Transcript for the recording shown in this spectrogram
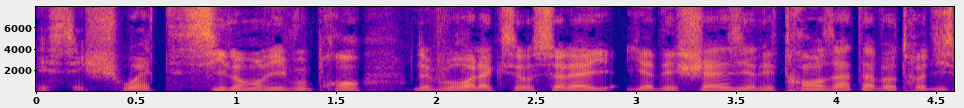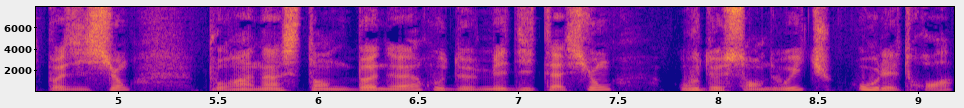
et c'est chouette. Si l'envie vous prend de vous relaxer au soleil, il y a des chaises, il y a des transats à votre disposition pour un instant de bonheur ou de méditation ou de sandwich, ou les trois.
